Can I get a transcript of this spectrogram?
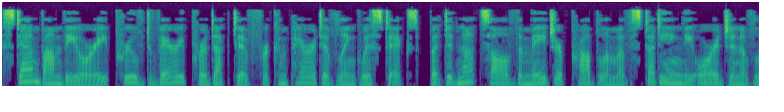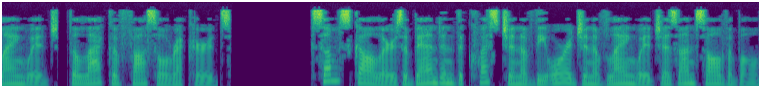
Stambaumtheory proved very productive for comparative linguistics, but did not solve the major problem of studying the origin of language, the lack of fossil records. Some scholars abandoned the question of the origin of language as unsolvable.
